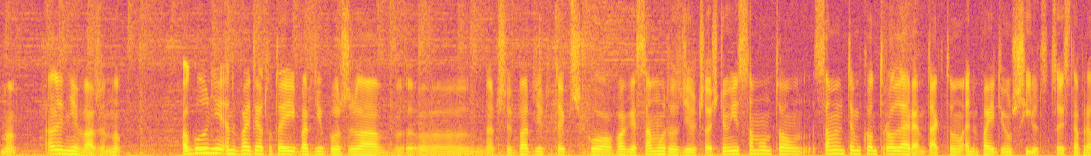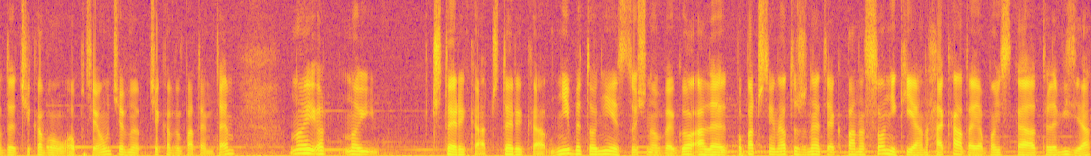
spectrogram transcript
No, ale nieważne, no. Ogólnie Nvidia tutaj bardziej włożyła, w, e, znaczy bardziej tutaj przykuła uwagę samą rozdzielczością i samą tą, samym tym kontrolerem, tak, tą Nvidia Shield, co jest naprawdę ciekawą opcją, ciekawym patentem. No i, no i 4K, 4K. Niby to nie jest coś nowego, ale popatrzcie na to, że nawet jak Panasonic i NHK, ta japońska telewizja,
